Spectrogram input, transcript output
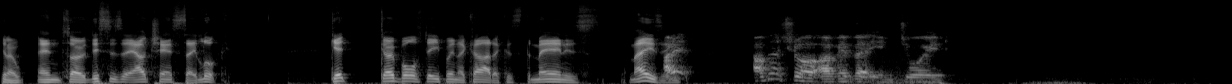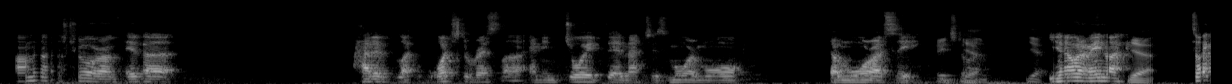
you know. And so this is our chance to say, look, get go balls deep in Okada because the man is amazing. I, I'm not sure I've ever enjoyed. I'm not sure I've ever had a like watched a wrestler and enjoyed their matches more and more. The more I see, Each Yeah. time. Yeah. you know what I mean? Like Yeah, it's like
